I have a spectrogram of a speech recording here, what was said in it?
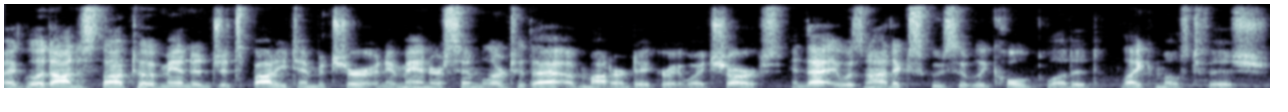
Megalodon is thought to have managed its body temperature in a manner similar to that of modern day great white sharks, in that it was not exclusively cold blooded like most fish.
